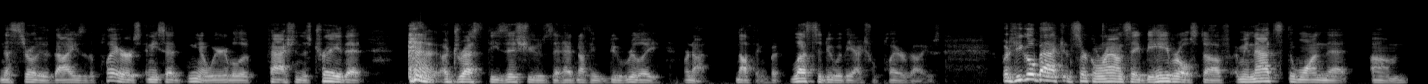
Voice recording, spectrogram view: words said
necessarily the values of the players. And he said, you know, we were able to fashion this trade that addressed these issues that had nothing to do really, or not nothing, but less to do with the actual player values. But if you go back and circle around, say behavioral stuff, I mean, that's the one that, um,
